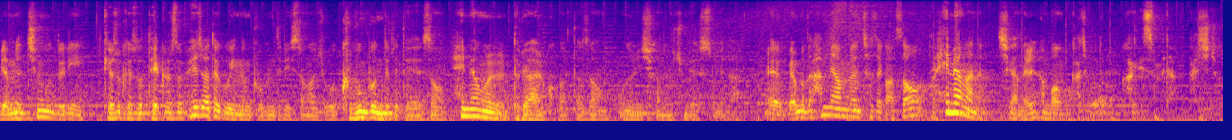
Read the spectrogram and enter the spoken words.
몇몇 친구들이 계속해서 댓글에서 회자되고 있는 부분들이 있어가지고 그 부분들에 대해서 해명을 드려야 할 것 같아서 오늘 이 시간을 준비했습니다. 네, 멤버들 한 명 한 명 찾아가서 해명하는 시간을 한번 가져보도록 하겠습니다. 가시죠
